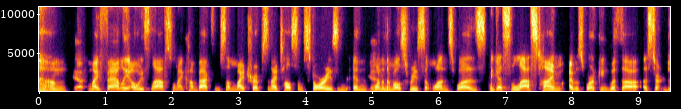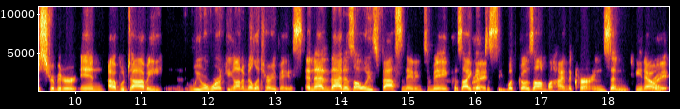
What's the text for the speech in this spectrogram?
um, yeah. my family always laughs when i come back from some of my trips and i tell some stories and, and yeah. one of the most recent ones was i guess the last time i was working with a, a certain distributor in abu dhabi we were working on a military base and that that is always fascinating to me because i right. get to see what goes on behind the curtains and you know right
